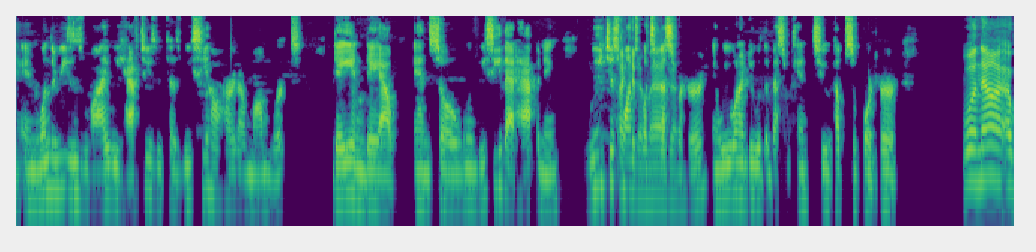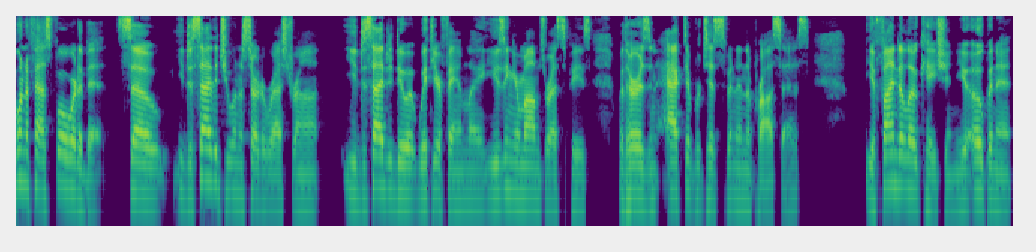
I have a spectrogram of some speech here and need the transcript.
And one of the reasons why we have to is because we see how hard our mom works day in, day out. And so when we see that happening, we just I want what's imagine. best for her and we want to do the best we can to help support her. Well, now I want to fast forward a bit. So you decide that you want to start a restaurant. You decide to do it with your family, using your mom's recipes, with her as an active participant in the process. You find a location, you open it,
